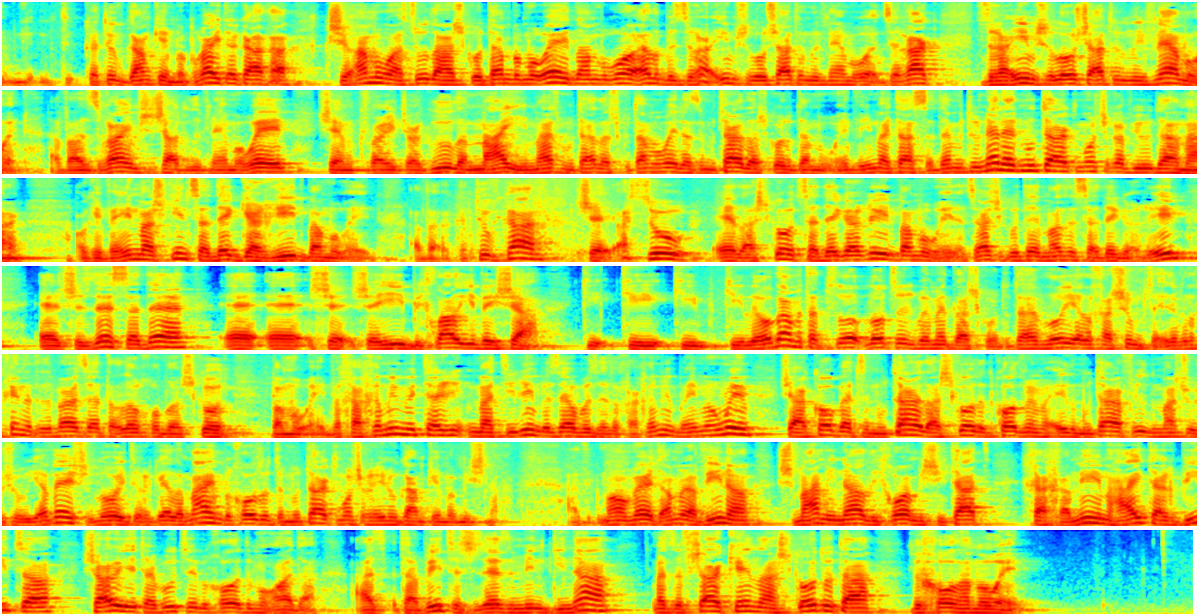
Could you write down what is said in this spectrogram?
כתוב גם כן בברייתא ככה, כשאמרו אסור להשקותם במועד, אמרו אלא בזרעים שלא שתו לפני המועד. זה רק זרעים שלא שתו לפני המועד, אבל זרעים ששתו לפני המועד, שהם כבר התרגלו למים, אז מותר להשקותם במועד, אז מותר להשקות אותם במועד, ואם הייתה שדה מתוננת, מותר, כמו שרב יהודה אמר. אוקיי, ואין משכין שדה גריד במועד. אבל כתוב כאן שאסור אה, להשקות שדה שדה גריל במועד. אז רש"י כותב מה זה שדה גריל, אה, שזה שדה אה, אה, שהיא בכלל יבשה. כי, כי, כי, כי לעולם אתה לא, לא צריך באמת להשקות אותה, ולא יהיה לך שום צדק, ולכן את הדבר הזה אתה לא יכול להשקות במועד. וחכמים מתירים בזה ובזה, וחכמים באים ואומרים שהכל בעצם מותר, להשקות את כל הדברים האלה מותר, אפילו משהו שהוא יבש, לא יתרגל למים, בכל זאת זה מותר, כמו שראינו גם כן במשנה. אז הגמרא אומרת, אמר אבינה, שמע מינה לכאורה משיטת חכמים, היי תרביצה, שרי תרבוצה בכל הדמועדה. אז תרביצה, שזה איזה מין גינה, אז אפשר כן להשקות אותה בכל המועד.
